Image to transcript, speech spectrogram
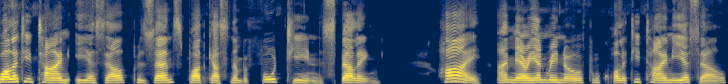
Quality Time ESL presents podcast number 14, Spelling. Hi, I'm Marianne Raynaud from Quality Time ESL,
